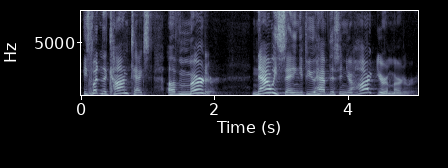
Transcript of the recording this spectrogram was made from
He's put in the context of murder. Now he's saying if you have this in your heart, you're a murderer.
